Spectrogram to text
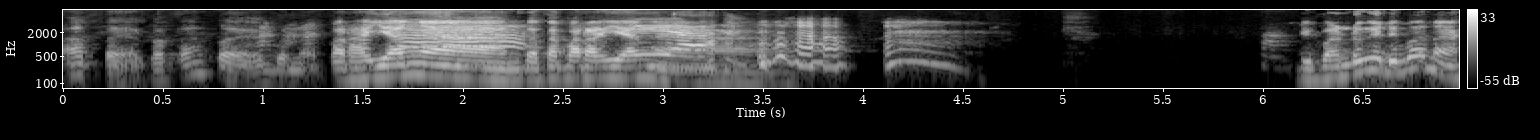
apa ya? Kota apa ya? Benar, Parahyangan, kota Parahyangan. Iya. Di Bandungnya di mana?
